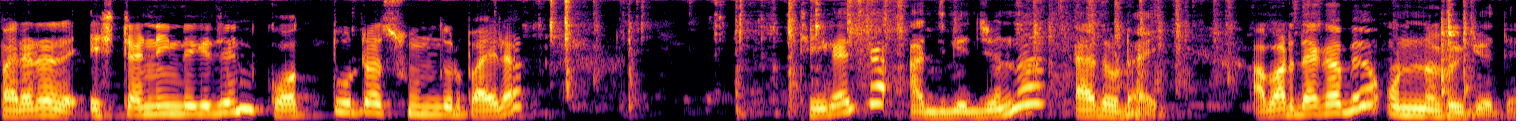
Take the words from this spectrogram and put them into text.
পায়রাটার স্ট্যান্ডিং দেখেছেন? কতটা সুন্দর পায়রা। ঠিক আছে, আজকের জন্য এতটাই। আবার দেখাবে অন্য ভিডিওতে।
